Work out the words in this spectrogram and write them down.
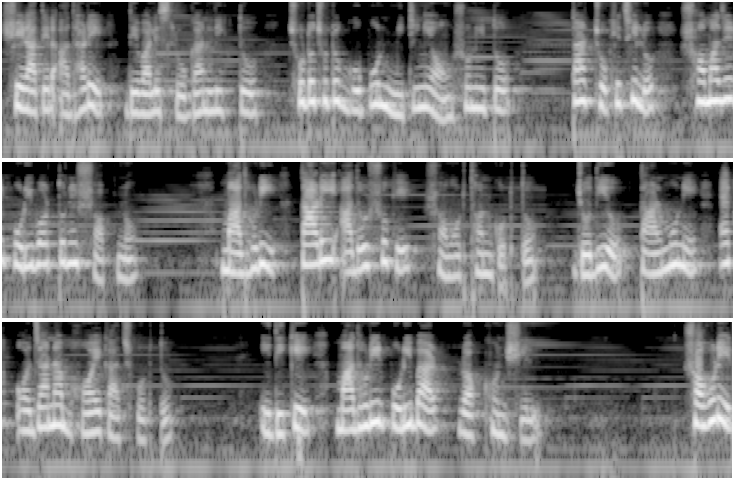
সে রাতের আধারে দেওয়ালে স্লোগান লিখত, ছোট ছোট গোপন মিটিংয়ে অংশ নিত। তার চোখে ছিল সমাজের পরিবর্তনের স্বপ্ন। মাধুরী তার এই আদর্শকে সমর্থন করত। যদিও তার মনে এক অজানা ভয় কাজ করত। এদিকে মাধুরীর পরিবার রক্ষণশীল। শহরের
